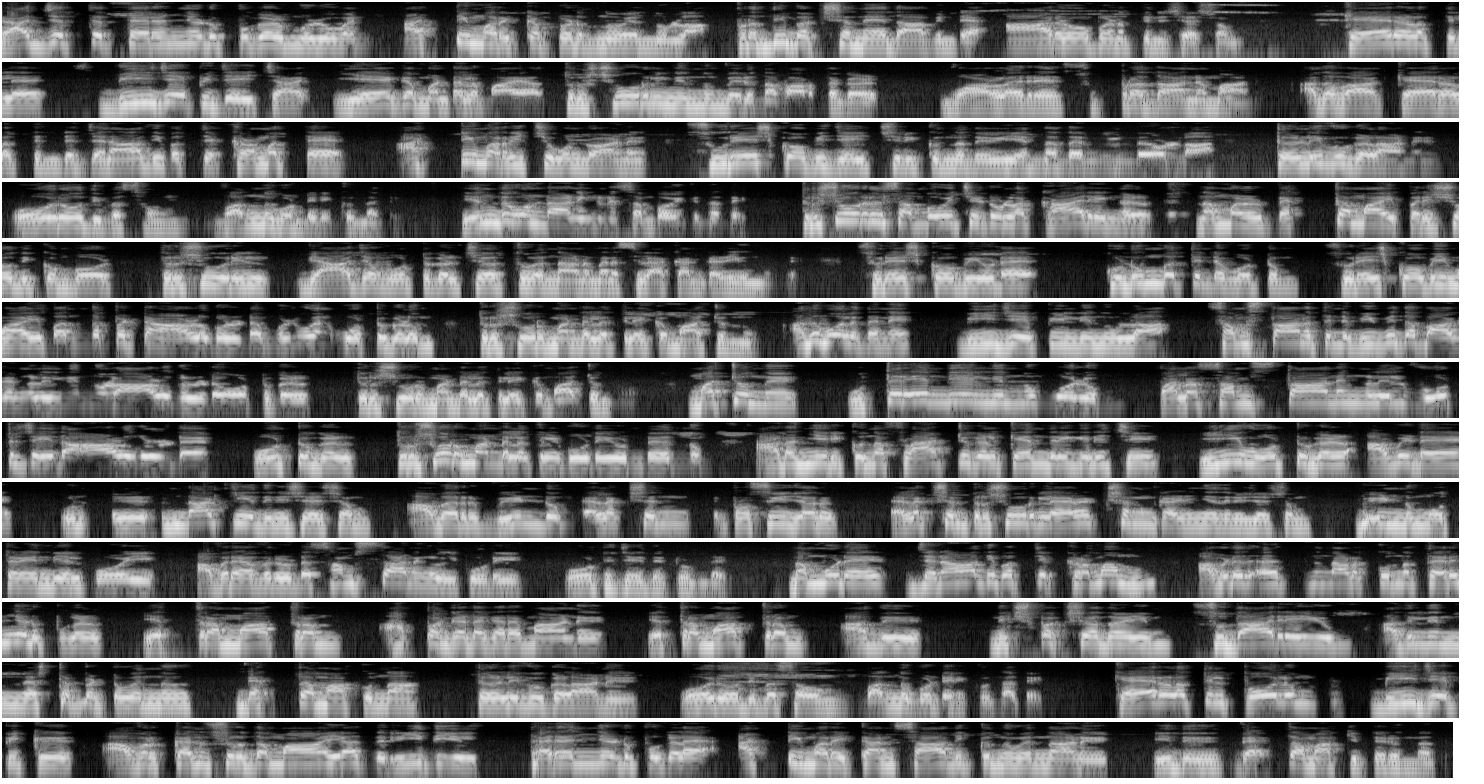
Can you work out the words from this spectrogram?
രാജ്യത്തെ തെരഞ്ഞെടുപ്പുകൾ മുഴുവൻ അട്ടിമറിക്കപ്പെടുന്നു എന്നുള്ള പ്രതിപക്ഷ നേതാവിന്റെ ആരോപണത്തിന് ശേഷം കേരളത്തിലെ ബി ജെ പി ജയിച്ച ഏക മണ്ഡലമായ തൃശൂരിൽ നിന്നും വരുന്ന വാർത്തകൾ വളരെ സുപ്രധാനമാണ്. അഥവാ കേരളത്തിന്റെ ജനാധിപത്യ ക്രമത്തെ അട്ടിമറിച്ചുകൊണ്ടാണ് സുരേഷ് ഗോപി ജയിച്ചിരിക്കുന്നത് എന്നതിലുള്ള തെളിവുകളാണ് ഓരോ ദിവസവും വന്നുകൊണ്ടിരിക്കുന്നത്. എന്തുകൊണ്ടാണ് ഇങ്ങനെ സംഭവിക്കുന്നത്? തൃശൂരിൽ സംഭവിച്ചിട്ടുള്ള കാര്യങ്ങൾ നമ്മൾ വ്യക്തമായി പരിശോധിക്കുമ്പോൾ തൃശൂരിൽ വ്യാജ വോട്ടുകൾ ചേർത്തുവെന്നാണ് മനസ്സിലാക്കാൻ കഴിയുന്നത്. സുരേഷ് ഗോപിയുടെ കുടുംബത്തിന്റെ വോട്ടും സുരേഷ് ഗോപിയുമായി ബന്ധപ്പെട്ട ആളുകളുടെ മുഴുവൻ വോട്ടുകളും തൃശൂർ മണ്ഡലത്തിലേക്ക് മാറ്റുന്നു. അതുപോലെ തന്നെ ബി ജെ പിയിൽ നിന്നുള്ള സംസ്ഥാനത്തിന്റെ വിവിധ ഭാഗങ്ങളിൽ നിന്നുള്ള ആളുകളുടെ വോട്ടുകൾ തൃശൂർ മണ്ഡലത്തിലേക്ക് മാറ്റുന്നു. മറ്റൊന്ന് ഉത്തരേന്ത്യയിൽ നിന്നും പോലും പല സംസ്ഥാനങ്ങളിൽ വോട്ട് ചെയ്ത ആളുകളുടെ വോട്ടുകൾ തൃശൂർ മണ്ഡലത്തിൽ കൂടിയുണ്ട് എന്നും അടഞ്ഞിരിക്കുന്ന ഫ്ളാറ്റുകൾ കേന്ദ്രീകരിച്ച് ഈ വോട്ടുകൾ അവിടെ ഉണ്ടാക്കിയതിനു ശേഷം അവർ വീണ്ടും എലക്ഷൻ പ്രൊസീജിയർ എലക്ഷൻ തൃശൂരിൽ ഇലക്ഷൻ കഴിഞ്ഞതിനു ശേഷം വീണ്ടും ഉത്തരേന്ത്യയിൽ പോയി അവരവരുടെ സംസ്ഥാനങ്ങളിൽ കൂടി വോട്ട് ചെയ്തിട്ടുണ്ട്. നമ്മുടെ ജനാധിപത്യ ക്രമം അവിടെ നടക്കുന്ന തെരഞ്ഞെടുപ്പുകൾ എത്രമാത്രം അപകടകരമാണ് എത്രമാത്രം അത് നിഷ്പക്ഷതയും സുതാര്യയും അതിൽ നിന്ന് നഷ്ടപ്പെട്ടുവെന്ന് വ്യക്തമാക്കുന്ന തെളിവുകളാണ് ഓരോ ദിവസവും വന്നുകൊണ്ടിരിക്കുന്നത്. കേരളത്തിൽ പോലും ബി ജെ പിക്ക് അവർക്കനുസൃതമായ രീതിയിൽ തെരഞ്ഞെടുപ്പുകളെ അട്ടിമറിക്കാൻ സാധിക്കുന്നുവെന്നാണ് ഇത് വ്യക്തമാക്കി തരുന്നത്.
